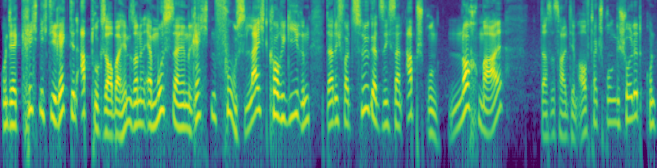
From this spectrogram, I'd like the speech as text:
und er kriegt nicht direkt den Abdruck sauber hin, sondern er muss seinen rechten Fuß leicht korrigieren. Dadurch verzögert sich sein Absprung nochmal. Das ist halt dem Auftaktsprung geschuldet. Und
